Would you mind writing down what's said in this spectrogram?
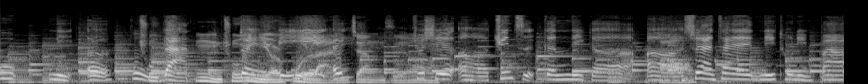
污泥而不染，嗯，出污泥而不染，哎，这样子，就是呃，君子跟那个呃，虽然在泥土里巴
